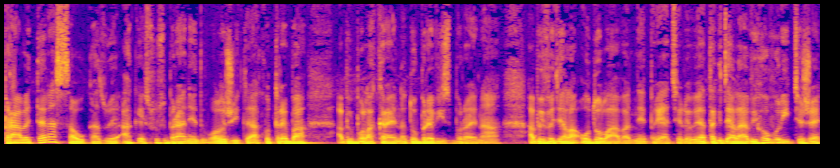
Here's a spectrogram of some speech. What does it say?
práve teraz sa ukazuje, aké sú zbranie dôležité, ako treba, aby bola krajina dobre vyzbrojená, aby vedela odolávať nepriateľovi a tak ďalej. A vy hovoríte, že,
